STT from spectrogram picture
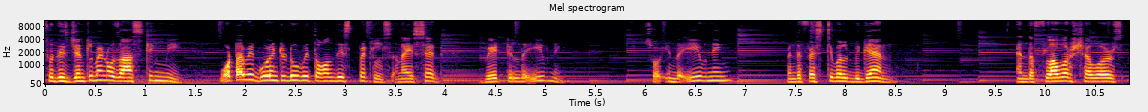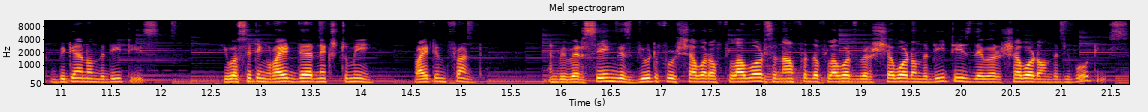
So, this gentleman was asking me, What are we going to do with all these petals? And I said, Wait till the evening. So, in the evening, when the festival began and the flower showers began on the deities, he was sitting right there next to me, right in front. And we were seeing this beautiful shower of flowers, and after the flowers were showered on the deities, they were showered on the devotees.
